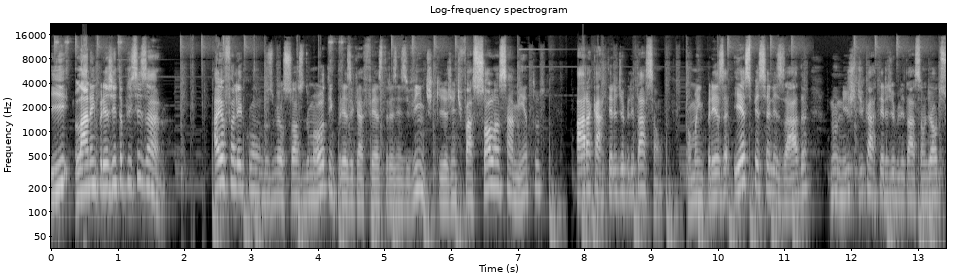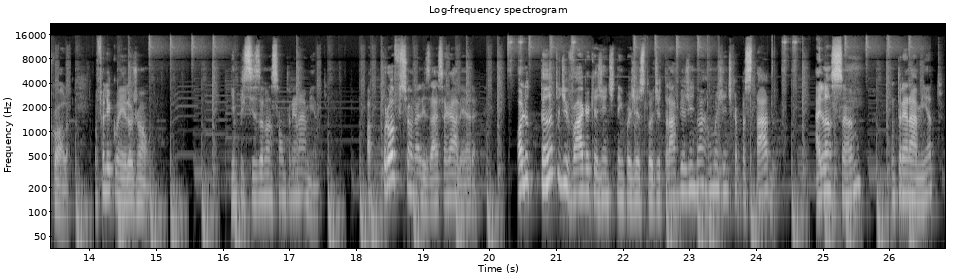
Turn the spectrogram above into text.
E lá na empresa a gente tá precisando. Aí eu falei com um dos meus sócios de uma outra empresa que é a FES 320, que a gente faz só lançamentos para a carteira de habilitação. É uma empresa especializada no nicho de carteira de habilitação de autoescola. Eu falei com ele, ô João, quem precisa lançar um treinamento para profissionalizar essa galera. Olha o tanto de vaga que a gente tem para gestor de tráfego e a gente não arruma gente capacitado. Aí lançamos um treinamento,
